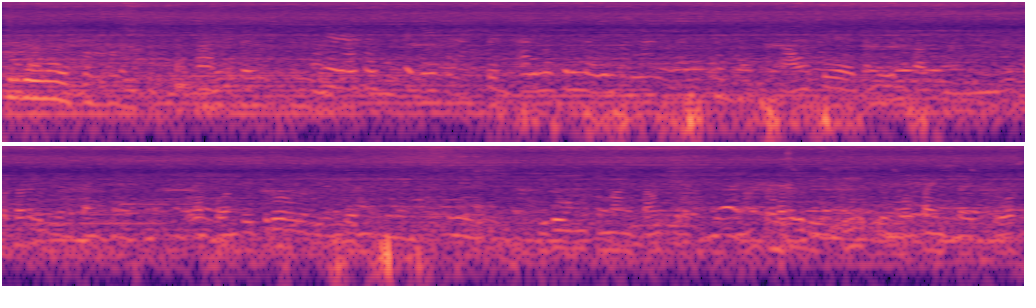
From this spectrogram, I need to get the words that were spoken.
மட்டன் தேவை இது ஒன்று சொன்னாங்க கான்செப்ட் பாயிண்ட் ஃபைவ் க்ரோஸ்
